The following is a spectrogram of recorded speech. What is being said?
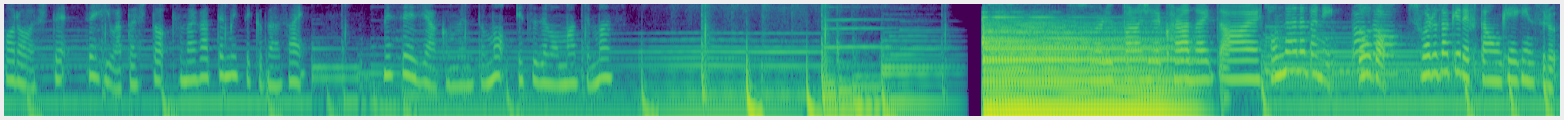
フォローしてぜひ私とつながってみてください。メッセージやコメントもいつでも待ってます。座りっぱなしで体痛い。そんなあなたにどうぞ座るだけで負担を軽減する。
